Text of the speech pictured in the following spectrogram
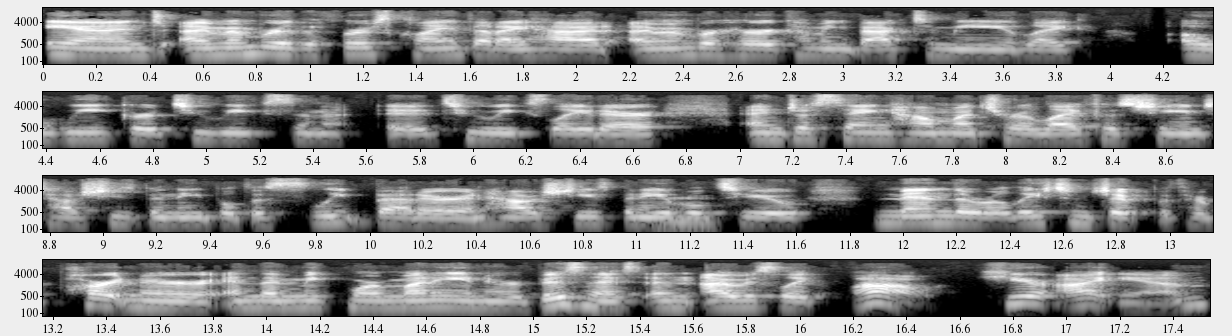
and I remember the first client that I had, I remember her coming back to me like a week or two weeks and uh, two weeks later and just saying how much her life has changed how she's been able to sleep better and how she's been mm-hmm. able to mend the relationship with her partner and then make more money in her business and i was like wow here i am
